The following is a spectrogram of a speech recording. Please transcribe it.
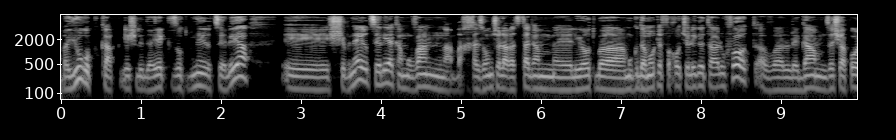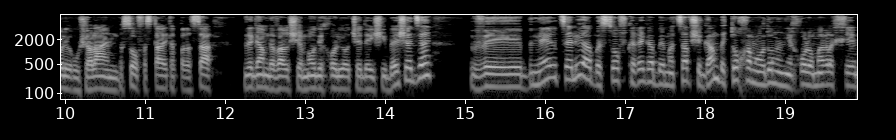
ביורופ קאפ, יש לדייק, זאת בני הרצליה. שבני הרצליה כמובן בחזון שלה רצתה גם להיות במוקדמות לפחות של ליגת האלופות, אבל גם זה שהפועל ירושלים בסוף עשתה את הפרסה זה גם דבר שמאוד יכול להיות שדי שיבש את זה. ובני הרצליה בסוף כרגע במצב שגם בתוך המועדון אני יכול לומר לכם,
